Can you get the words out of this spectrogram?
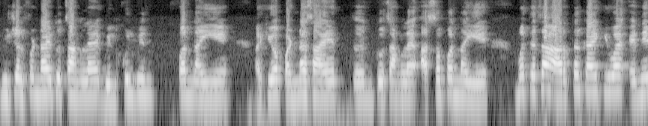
म्युच्युअल फंड आहे तो चांगला आहे बिलकुल बिन पण नाही आहे किंवा पन्नास आहेत तर तो चांगला आहे असं पण नाही आहे मग त्याचा अर्थ काय किंवा एन ए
